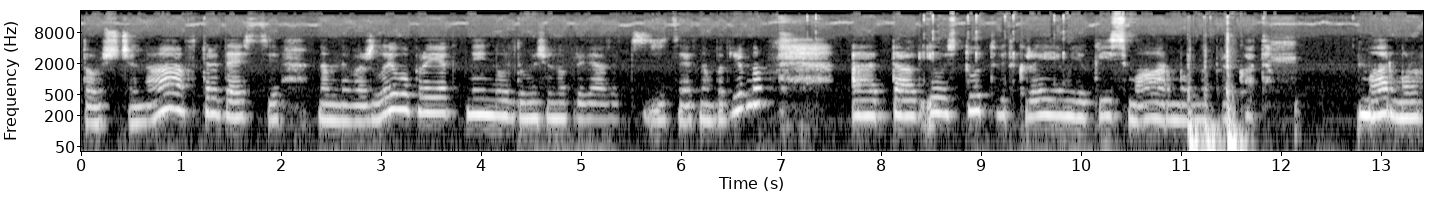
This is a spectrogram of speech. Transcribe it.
товщина в 3D. Нам не важливо проєктний 0, тому що воно прив'язується, як нам потрібно. А, так, і ось тут відкриємо якийсь мармур, наприклад. Мармур.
